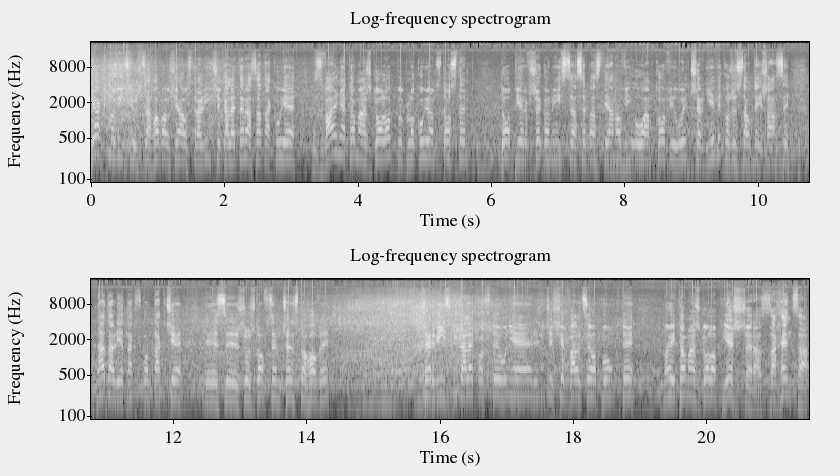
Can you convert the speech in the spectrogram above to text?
jak Nowicjusz zachował się Australijczyk, ale teraz atakuje, zwalnia Tomasz Golob, blokując dostęp do pierwszego miejsca Sebastianowi Ułamkowi. Wilcher nie wykorzystał tej szansy, nadal jednak w kontakcie y, z żużlowcem Częstochowy. Czerwiński daleko z tyłu nie liczy się w walce o punkty. No i Tomasz Golob jeszcze raz zachęca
